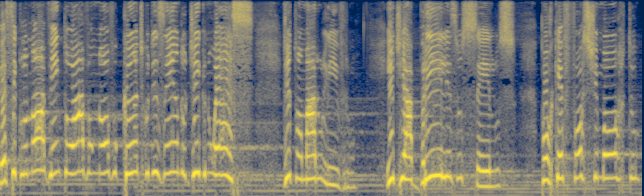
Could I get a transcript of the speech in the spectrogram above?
Versículo 9: entoava um novo cântico, dizendo: Digno és de tomar o livro e de abrir-lhes os selos, porque foste morto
